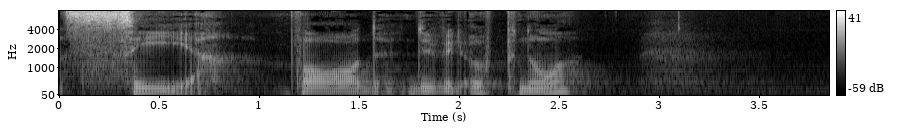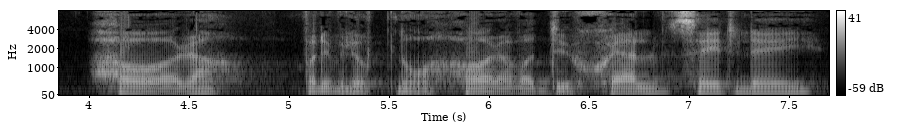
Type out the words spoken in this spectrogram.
Se vad du vill uppnå. Höra vad du vill uppnå. Höra vad du själv säger till dig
